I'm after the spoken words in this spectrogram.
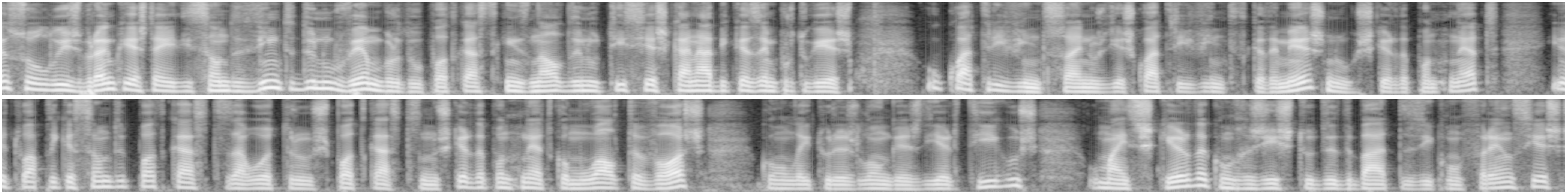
eu sou o Luís Branco e esta é a edição de 20 de novembro do podcast quinzenal de notícias canábicas em português. O 4 e 20 sai nos dias 4 e 20 de cada mês no esquerda.net e na tua aplicação de podcasts. Há outros podcasts no esquerda.net como o Alta Voz, com leituras longas de artigos, o Mais Esquerda, com registro de debates e conferências,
